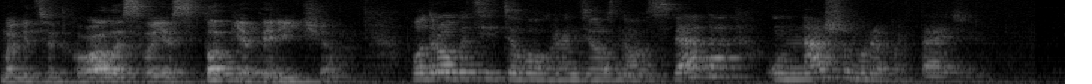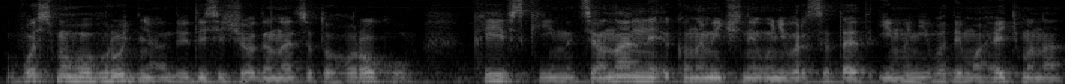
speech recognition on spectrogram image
Ми відсвяткували своє 105-річчя. Подробиці цього грандіозного свята у нашому репортажі. 8 грудня 2011 року Київський національний економічний університет імені Вадима Гетьмана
